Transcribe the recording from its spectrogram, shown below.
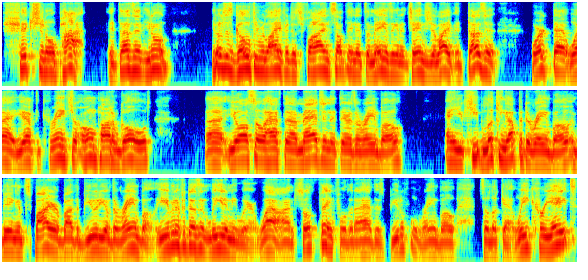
fictional pot. It doesn't, you don't, you don't just go through life and just find something that's amazing and it changes your life. It doesn't work that way. You have to create your own pot of gold. Uh, you also have to imagine that there's a rainbow and you keep looking up at the rainbow and being inspired by the beauty of the rainbow, even if it doesn't lead anywhere. Wow, I'm so thankful that I have this beautiful rainbow to look at. We create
